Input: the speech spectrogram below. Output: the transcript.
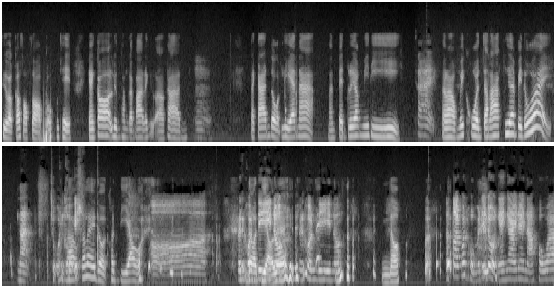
คือแบบก็สอบสอบก็โอเคงั้นก็ลืมทำการบ้านแล้วกันอืมแต่การโดดเรียนน่ะ มันเป็นเรื่องไม่ดี ใช่ เราไม่ควรจะลากเพื่อนไปด้วย น่ะชวนคุเรายก็เลยโดดคนเดียว อ๋อ เป็นคนโดดดีเดี่ยวเนาะเลยเป็นคนดีเนาะ เนาะ แล้วตอนประถมไม่ได้โดดง่าย ๆ ด้วยนะ เพราะว่า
